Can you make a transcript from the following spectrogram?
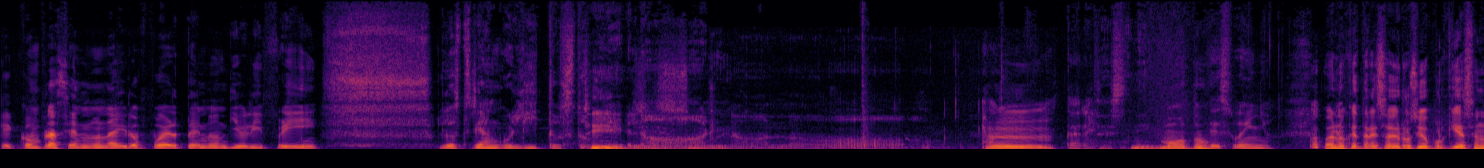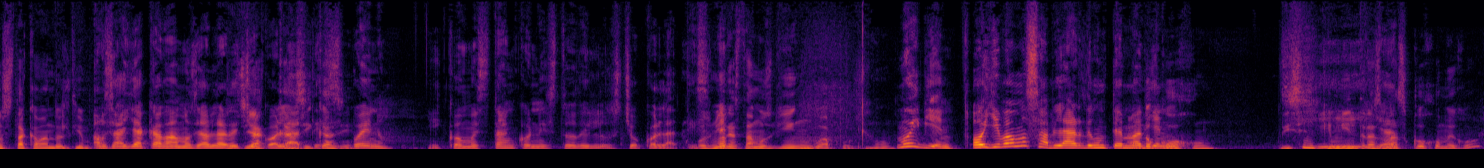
que compras en un aeropuerto, en un duty free, los triangulitos Sí, Toblerone. sí, no, no, no. Mm, Pues, ni modo. de sueño. Bueno, ¿qué traes hoy, Rocío? Porque ya se nos está acabando el tiempo. O sea, ya acabamos de hablar de Pues ya chocolates. casi, casi. Bueno, ¿y cómo están con esto de los chocolates? Pues mira, estamos bien guapos, ¿no? Muy bien. Oye, vamos a hablar de un tema Ando bien. cojo. Dicen que mientras ya- más cojo, mejor.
